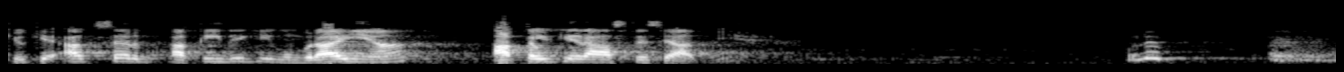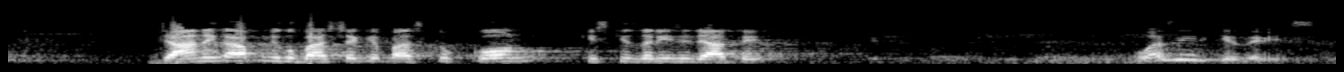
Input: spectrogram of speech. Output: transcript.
کیونکہ اکثر عقیدے کی گمراہیاں عقل کے راستے سے آتی ہیں۔ بولے، جانے کا اپنے کو بادشاہ کے پاس تو کون کس کے ذریعے سے جاتے؟ وزیر کے ذریعے سے۔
